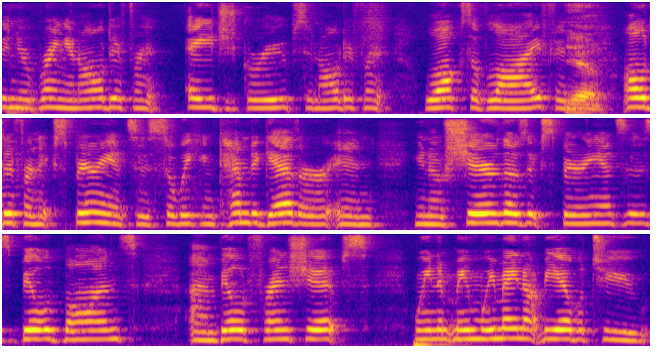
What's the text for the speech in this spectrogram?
then you're bringing all different age groups and all different walks of life and yeah. all different experiences so we can come together and you know share those experiences build bonds um, build friendships we I mean we may not be able to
